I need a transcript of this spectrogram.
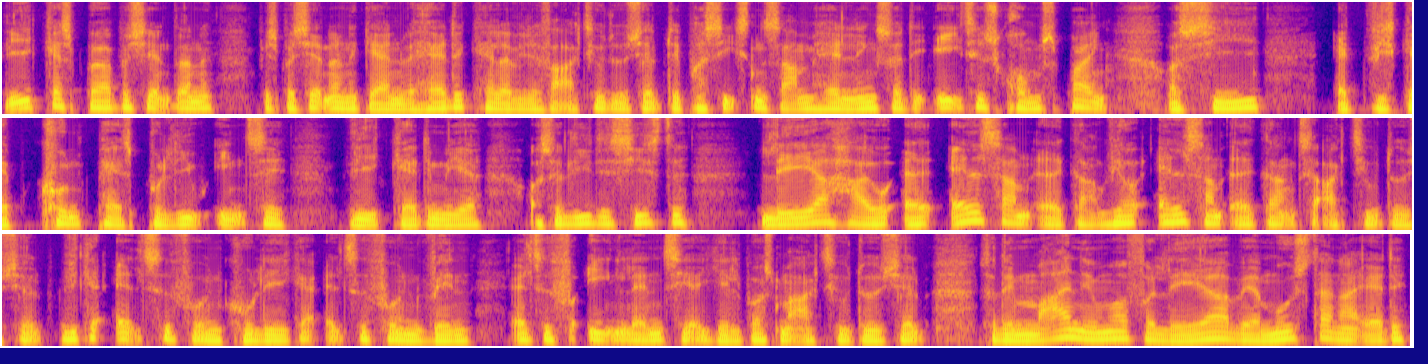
vi ikke kan spørge patienterne. Hvis patienterne gerne vil have det, kalder vi det for aktiv dødshjælp. Det er præcis den samme handling, så det er etisk krumspring at sige, at vi skal kun passe på liv, indtil vi ikke kan det mere. Og så lige det sidste. Læger har jo ad, alle sammen adgang. Vi har jo alle sammen adgang til aktiv dødshjælp. Vi kan altid få en kollega, altid få en ven, altid få en eller anden til at hjælpe os med aktiv dødshjælp. Så det er meget nemmere for læger at være modstandere af det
